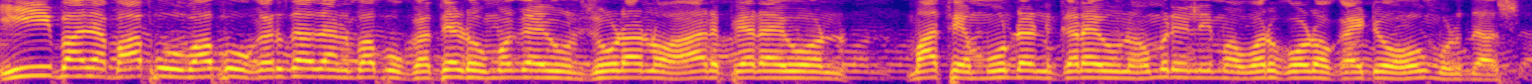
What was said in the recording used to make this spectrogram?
ઈ બાધા બાપુ બાપુ કરતા હતા ને બાપુ ગધેડો મગાવ્યો ને જોડાનો હાર પહેરાવ્યો ને માથે મુંડન કરાવ્યું ને અમરેલીમાં વરઘોડો કાઢ્યો, હો મૂળદાસનો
